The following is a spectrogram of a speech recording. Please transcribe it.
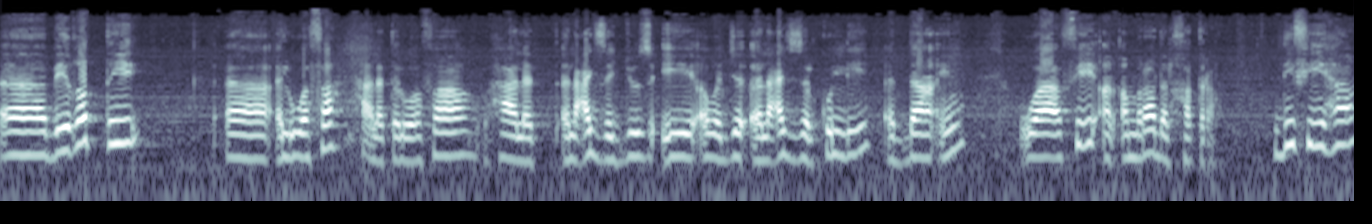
آه، بيغطي الوفاة حالة الوفاة وحالة العجز الجزئي أو العجز الكلي الدائم. وفي الأمراض الخطرة. دي فيها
